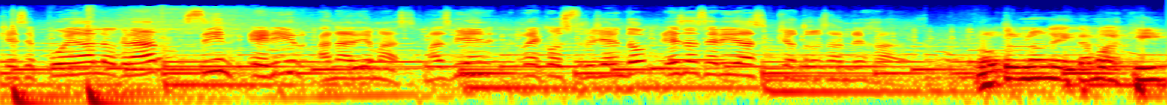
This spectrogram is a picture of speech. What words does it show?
que se pueda lograr sin herir a nadie más, más bien reconstruyendo esas heridas que otros han dejado. Nosotros no necesitamos aquí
